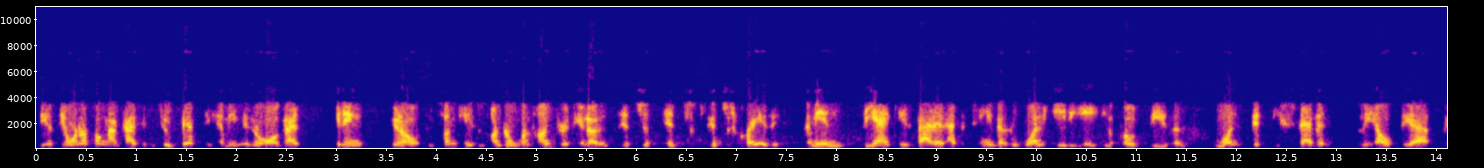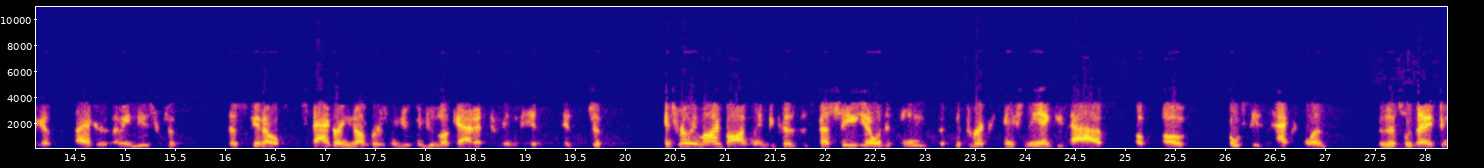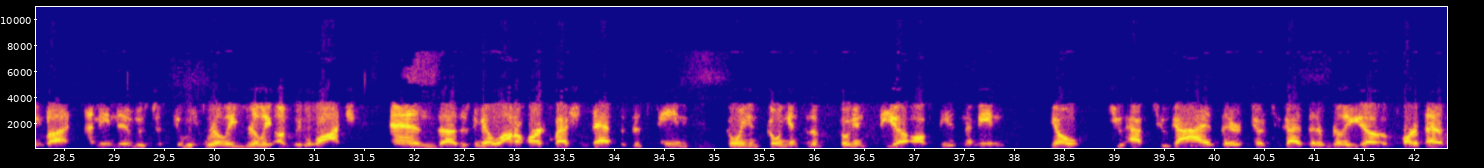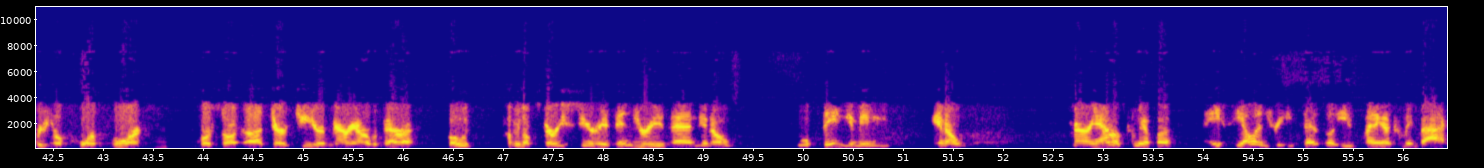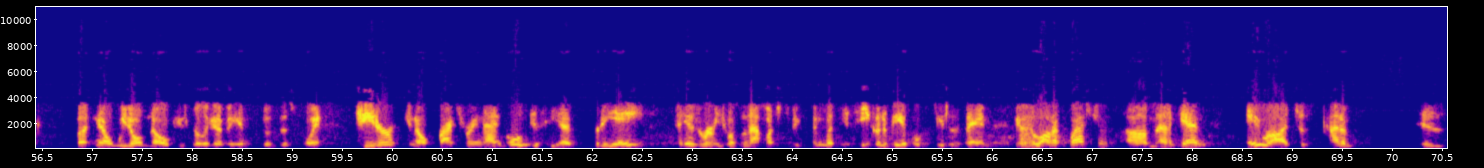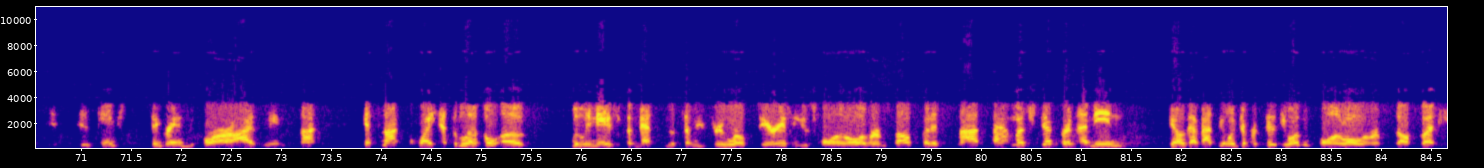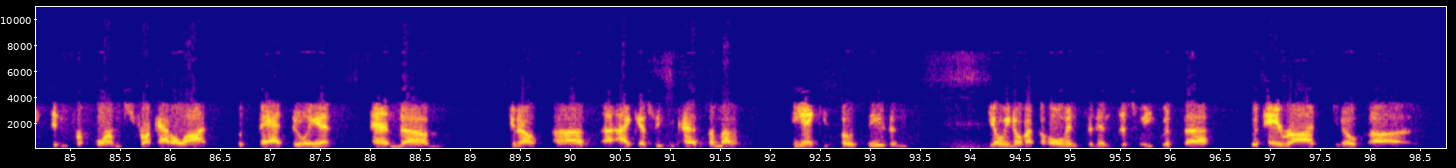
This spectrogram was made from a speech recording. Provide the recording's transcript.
you know, we're not talking about guys hitting 250. I mean, these are all guys hitting, you know, in some cases under 100. You know, it's, it's just, it's just, it's just crazy. I mean, the Yankees batted at the team that 188 in the postseason, 157 in the LCS against the Tigers. I mean, these are just, just, you know, staggering numbers when you, when you look at it. I mean, it's, it's just, it's really mind-boggling because especially, you know, with the team, with the reputation the Yankees have of, of postseason excellence, this was anything but. I mean, it was just, it was really, really ugly to watch. And, uh, there's going to be a lot of hard questions asked of this team going in, going into the, going into the, uh, off season. I mean, you know, you have two guys that are, you know, two guys that are really, uh, part of that original core four. Of course, uh, Derek Jeter and Mariano Rivera, both coming off very serious injuries and, you know, we'll see. I mean, you know, Mariano's coming up a ACL injury. He says that he's planning on coming back. But, you know, we don't know if he's really going to be able to at this point. Jeter, you know, fracturing ankle, is he at 38? His range wasn't that much to begin with. Is he going to be able to do the same? There's a lot of questions. Um, and again, A-Rod just kind of, his, his game disintegrating before our eyes. I mean, it's not, it's not quite at the level of Willie Mays with the Mets in the 73 World Series and he was falling all over himself, but it's not that much different. I mean, you know, that about the only difference is he wasn't falling all over himself, but he didn't perform, struck out a lot, was bad doing it. And, um, you know, uh, I guess we can kind of sum up the Yankees postseason. You know, we know about the whole incident this week with, uh, with A-Rod, you know, uh,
